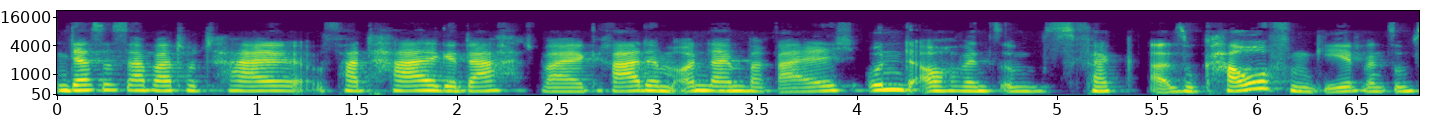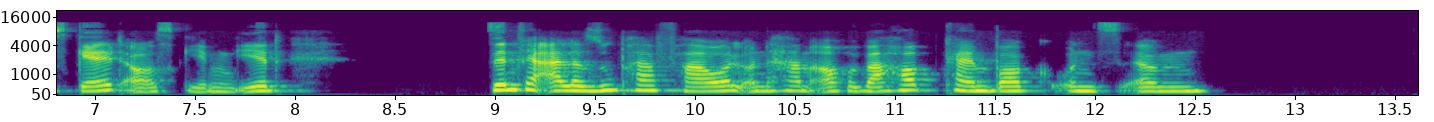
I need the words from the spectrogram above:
Das ist aber total fatal gedacht, weil gerade im Online-Bereich und auch wenn es ums Ver also Kaufen geht, wenn es ums Geld ausgeben geht, sind wir alle super faul und haben auch überhaupt keinen Bock, uns ähm,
